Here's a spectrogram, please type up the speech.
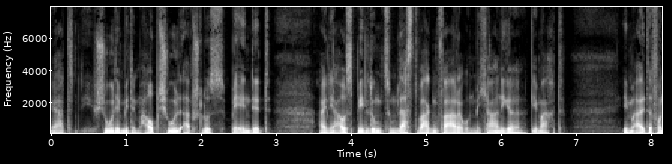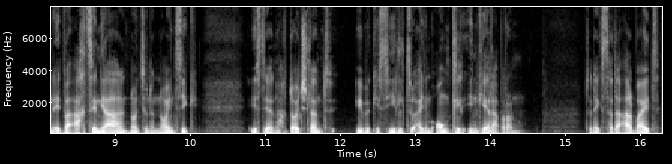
Er hat die Schule mit dem Hauptschulabschluss beendet, eine Ausbildung zum Lastwagenfahrer und Mechaniker gemacht. Im Alter von etwa 18 Jahren, 1990, ist er nach Deutschland übergesiedelt zu einem Onkel in Gerabronn. Zunächst hat er Arbeit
